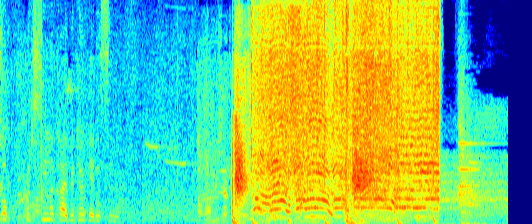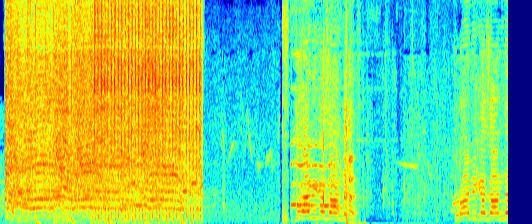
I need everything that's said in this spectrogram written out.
ya. Ama bozok hırsında kaybediyor kendisini. Tur abi kazandı. Tur abi kazandı.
